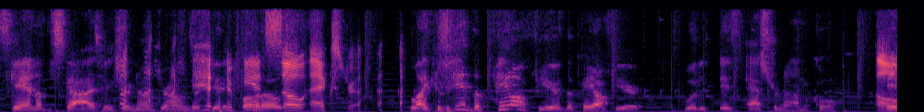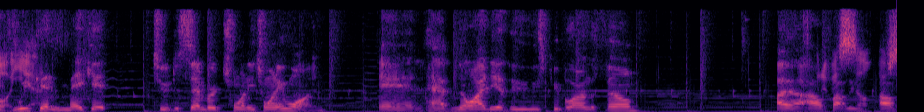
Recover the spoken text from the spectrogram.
scan of the skies, make sure no drones are getting photos. It's so extra. like, because again, the payoff here, the payoff here would is astronomical. Oh, if we yeah. can make it to December 2021 and have no idea who these people are in the film, I, will probably so I'll,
